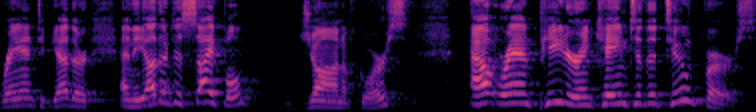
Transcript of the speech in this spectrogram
ran together, and the other disciple, John, of course, outran Peter and came to the tomb first.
